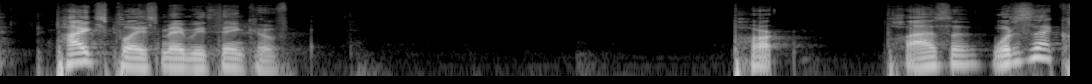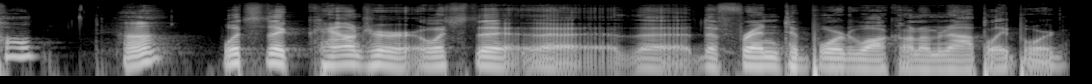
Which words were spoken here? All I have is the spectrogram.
Pike's Place made me think of Park Plaza. What is that called? Huh? What's the counter? What's the uh, the the friend to Boardwalk on a Monopoly board?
